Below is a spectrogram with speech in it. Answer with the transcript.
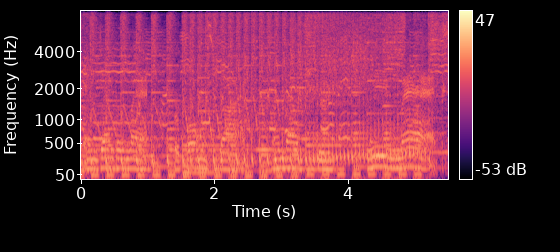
and gentlemen, performance by We Remax.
